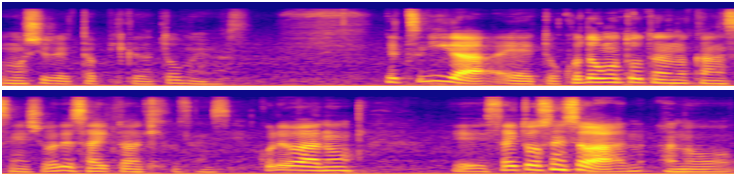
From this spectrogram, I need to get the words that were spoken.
面白いトピックだと思います。で次が、えーと、子供と大人の感染症で斉藤明子先生。これはあの、えー、斉藤先生はあの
